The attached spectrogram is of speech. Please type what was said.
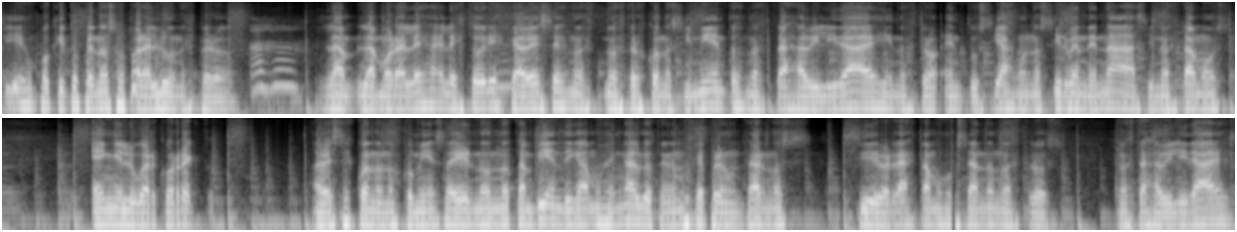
sí es un poquito penoso para el lunes, pero Ajá. la, la moraleja de la historia es que a veces nues- nuestros conocimientos, nuestras habilidades y nuestro entusiasmo no sirven de nada si no estamos en el lugar correcto. A veces cuando nos comienza a ir no, no tan bien, digamos, en algo, tenemos que preguntarnos si de verdad estamos usando nuestros, nuestras habilidades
